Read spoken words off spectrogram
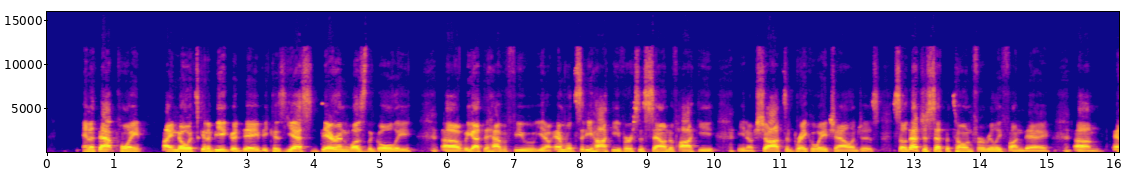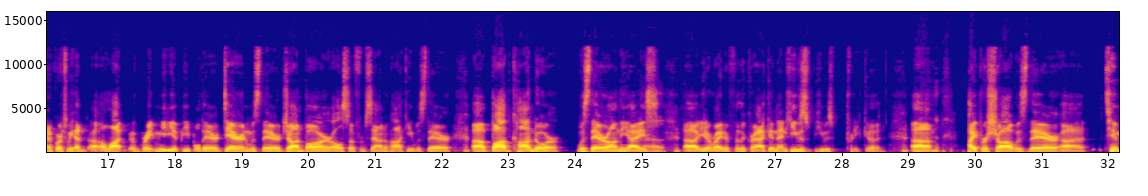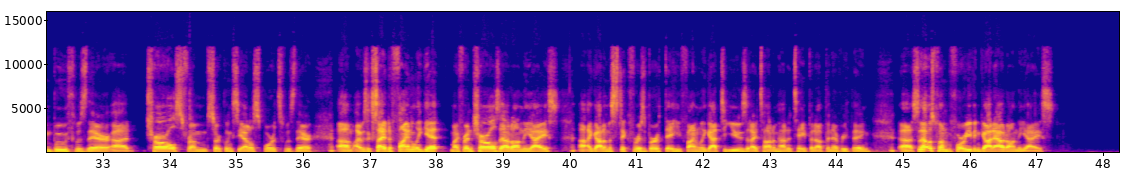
And at that point, I know it's going to be a good day because, yes, Darren was the goalie uh, we got to have a few, you know, Emerald City Hockey versus Sound of Hockey, you know, shots and breakaway challenges. So that just set the tone for a really fun day. Um, and of course, we had a, a, lot of great media people there. Darren was there. John Barr, also from Sound of Hockey, was there. Uh, Bob Condor was there on the ice, uh, you know, writer for the Kraken, and he was he was pretty good. Um, Piper Shaw was there. Uh, Tim Booth was there. Uh, Charles from Circling Seattle Sports was there. Um, I was excited to finally get my friend Charles out on the ice. Uh, I got him a stick for his birthday. He finally got to use it. I taught him how to tape it up and everything. Uh, so that was fun before we even got out on the ice.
